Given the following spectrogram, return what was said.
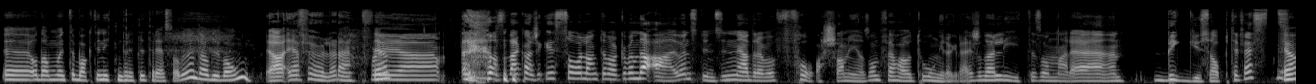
Eh, og da må vi tilbake til 1933, sa du, da du var ung. Ja, jeg føler det. Fordi ja. altså, Det er kanskje ikke så langt tilbake, men det er jo en stund siden jeg drev og vorsa mye og sånn, for jeg har jo to unger og greier, så det er lite sånn derre bygge seg opp til fest. Ja.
